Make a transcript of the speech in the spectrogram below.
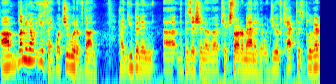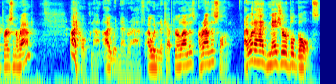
Um, let me know what you think, what you would have done had you been in uh, the position of a Kickstarter management. Would you have kept this blue-haired person around? I hope not. I would never have. I wouldn't have kept her around this, around this long. I would have had measurable goals,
